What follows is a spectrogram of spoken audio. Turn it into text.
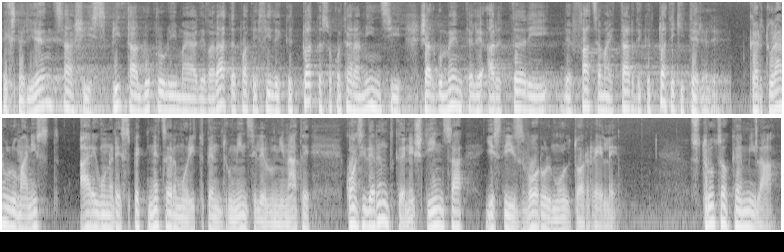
Experiența și ispita lucrului mai adevărată poate fi decât toată socoteara minții și argumentele arătării de față mai tare decât toate chitelele. Cărturarul umanist are un respect nețărmurit pentru mințile luminate, considerând că neștiința este izvorul multor rele. Struțo Cămila,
